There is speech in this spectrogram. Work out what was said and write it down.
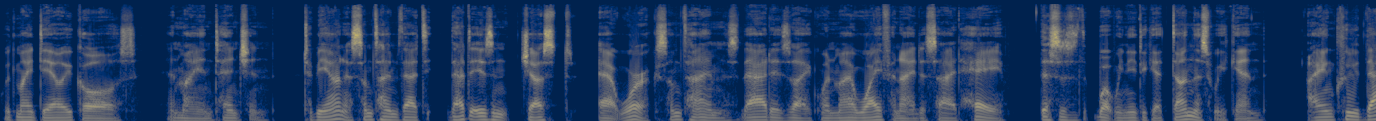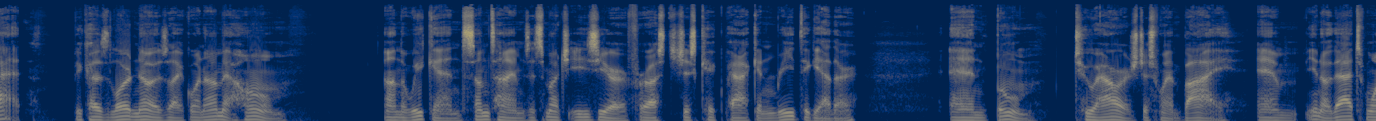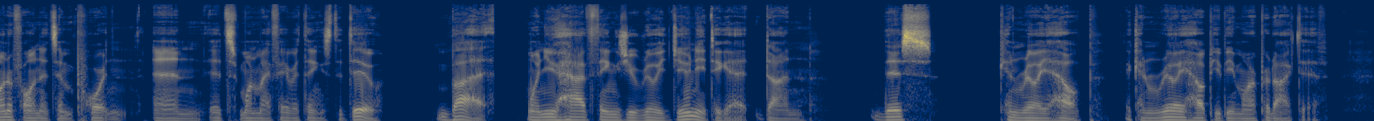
with my daily goals and my intention. To be honest, sometimes that that isn't just at work. Sometimes that is like when my wife and I decide, "Hey, this is what we need to get done this weekend." I include that because Lord knows like when I'm at home on the weekend, sometimes it's much easier for us to just kick back and read together. And boom, two hours just went by. And, you know, that's wonderful and it's important. And it's one of my favorite things to do. But when you have things you really do need to get done, this can really help. It can really help you be more productive.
